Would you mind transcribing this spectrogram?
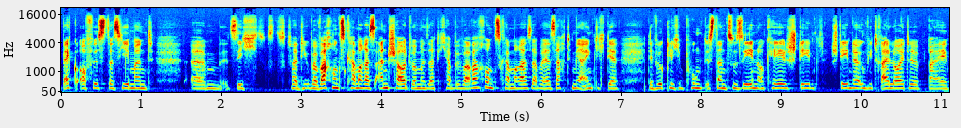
Backoffice, dass jemand ähm, sich zwar die Überwachungskameras anschaut, wenn man sagt, ich habe Überwachungskameras, aber er sagte mir eigentlich, der, der wirkliche Punkt ist dann zu sehen, okay, stehen, stehen da irgendwie drei Leute bei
